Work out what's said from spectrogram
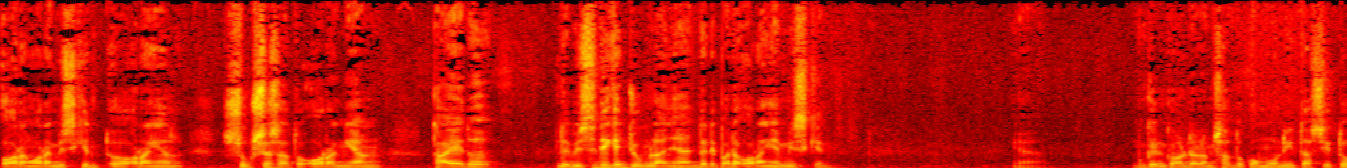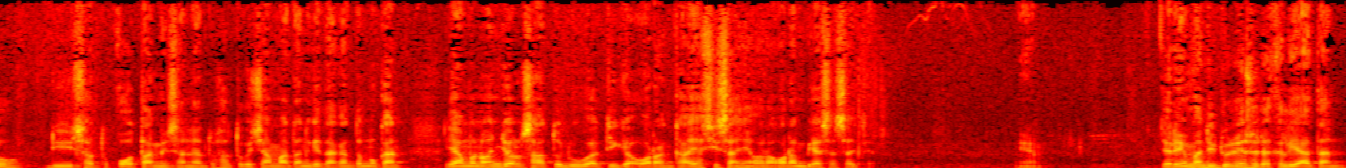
orang-orang miskin, orang yang sukses atau orang yang kaya itu lebih sedikit jumlahnya daripada orang yang miskin. Ya. Mungkin kalau dalam satu komunitas itu, di satu kota misalnya, atau satu kecamatan, kita akan temukan yang menonjol satu, dua, tiga orang kaya, sisanya orang-orang biasa saja. Ya. Jadi memang di dunia sudah kelihatan.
